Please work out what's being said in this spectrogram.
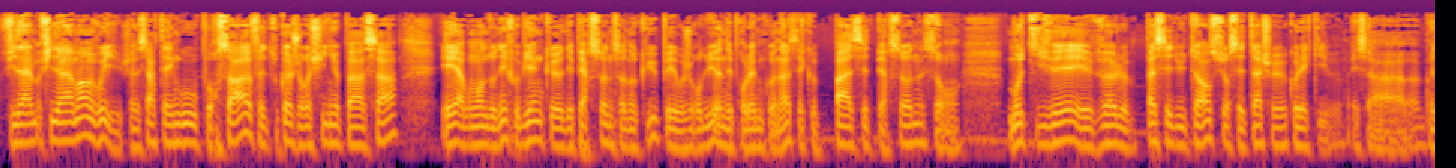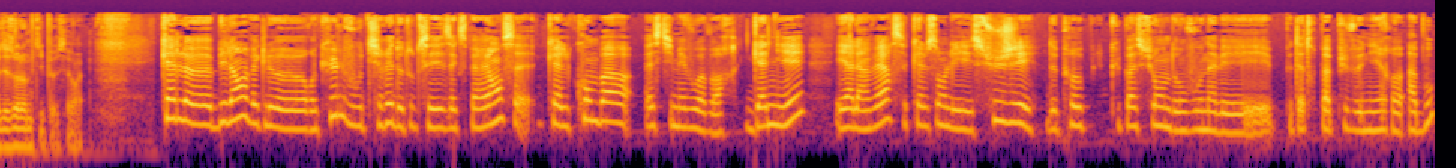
Finalement, finalement, oui, j'ai un certain goût pour ça. en tout cas, je rechigne pas à ça. Et à un moment donné, il faut bien que des personnes s'en occupent. Et aujourd'hui, un des problèmes qu'on a, c'est que pas assez de personnes sont motivées et veulent passer du temps sur ces tâches collectives. Et ça me désole un petit peu, c'est vrai. Quel euh, bilan, avec le recul, vous tirez de toutes ces expériences? Quel combat estimez-vous avoir gagné? Et à l'inverse, quels sont les sujets de préoccupation dont vous n'avez peut-être pas pu venir à bout?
